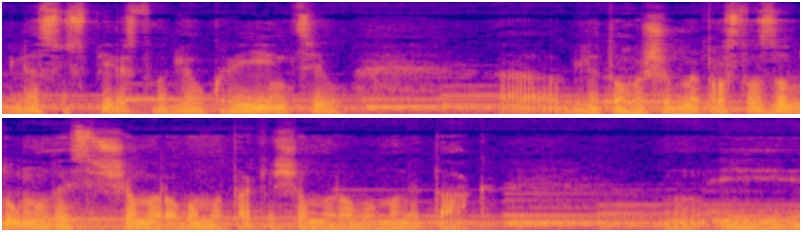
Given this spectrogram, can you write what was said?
для суспільства, для українців, е, для того, щоб ми просто задумались, що ми робимо так і що ми робимо не так. І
